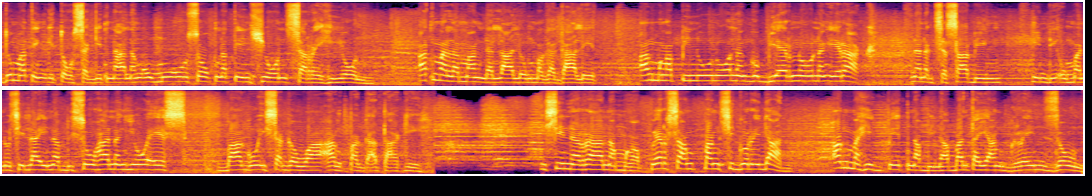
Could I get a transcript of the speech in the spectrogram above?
Dumating ito sa gitna ng umuusok na tensyon sa rehiyon at malamang na lalong magagalit ang mga pinuno ng gobyerno ng Iraq na nagsasabing hindi umano sila inabisuhan ng US bago isagawa ang pag-atake. Isinara ng mga pwersang pangsiguridad ang mahigpit na binabantayang grain zone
